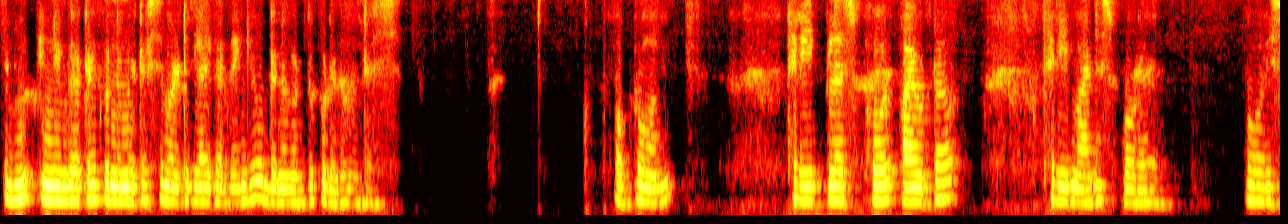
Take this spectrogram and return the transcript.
न्यूमरेटर को न्यूमरेटर से मल्टीप्लाई कर देंगे और डिनोमिनेटर को डिनोमिनेटर से। Upon three plus four iota three minus four iota और इस,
